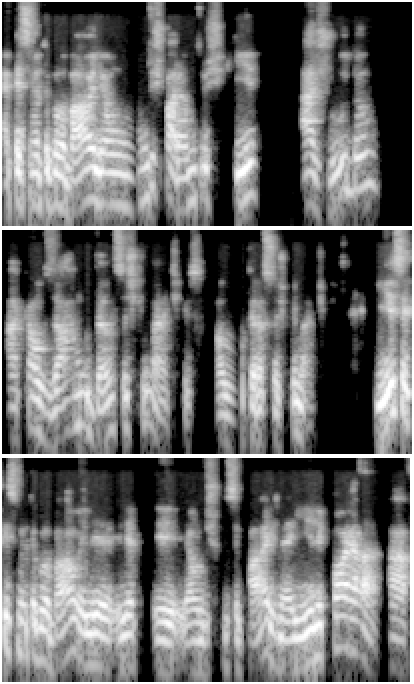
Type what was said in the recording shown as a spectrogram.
Aquecimento global ele é um, um dos parâmetros que ajudam a causar mudanças climáticas, alterações climáticas. E esse aquecimento global, ele, ele, é, ele é um dos principais, né? E ele qual é a, a,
